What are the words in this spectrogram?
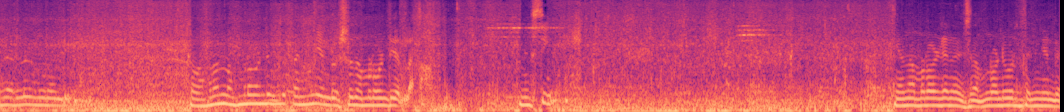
ഇതല്ല നമ്മുടെ വണ്ടി. കാരണം നമ്മുടെ വണ്ടി ഇവിടെ തന്നെയുണ്ട് പക്ഷെ നമ്മുടെ വണ്ടിയല്ല. മിസ്സിങ് ഞാൻ നമ്മുടെ വണ്ടിയെന്ന് വെച്ചാൽ നമ്മുടെ വണ്ടി ഇവിടെ തന്നെയുണ്ട്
